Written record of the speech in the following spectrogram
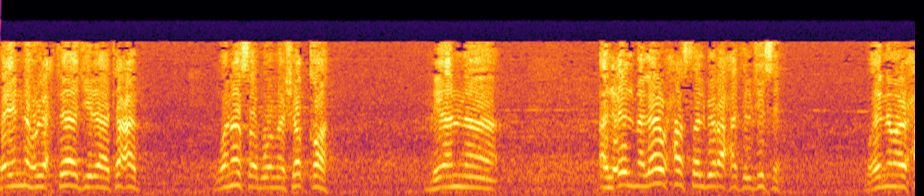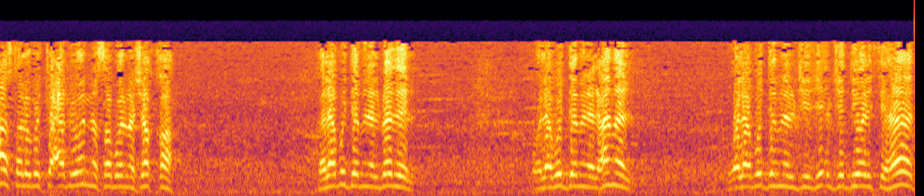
فإنه يحتاج إلى تعب ونصب ومشقة لأن العلم لا يحصل براحة الجسم وإنما يحصل بالتعب والنصب والمشقة. فلا بد من البذل ولا بد من العمل ولا بد من الجد والاجتهاد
